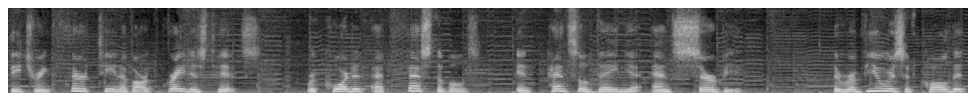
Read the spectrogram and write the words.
featuring 13 of our greatest hits recorded at festivals in Pennsylvania and Serbia. The reviewers have called it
